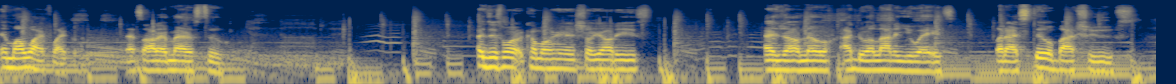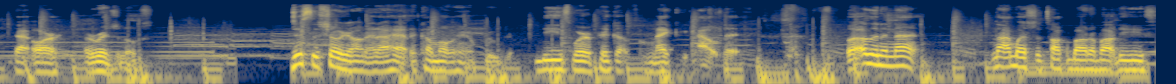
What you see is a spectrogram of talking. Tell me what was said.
And my wife like them. That's all that matters too. I just want to come on here and show y'all these. As y'all know, I do a lot of UAs, but I still buy shoes that are originals. Just to show y'all that I had to come over here and prove it. These were a pickup from Nike Outlet. But other than that, not much to talk about about these.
